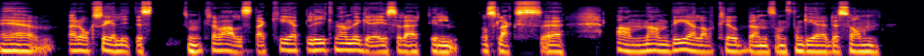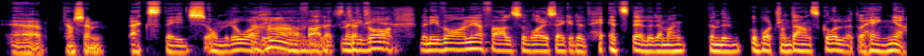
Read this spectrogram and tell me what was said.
eh, där det också är lite liksom, kravallstaket liknande grej så där till någon slags eh, annan del av klubben som fungerade som eh, kanske backstageområde i det här fallet. Men i, va- men i vanliga fall så var det säkert ett, ett ställe där man kunde gå bort från dansgolvet och hänga.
